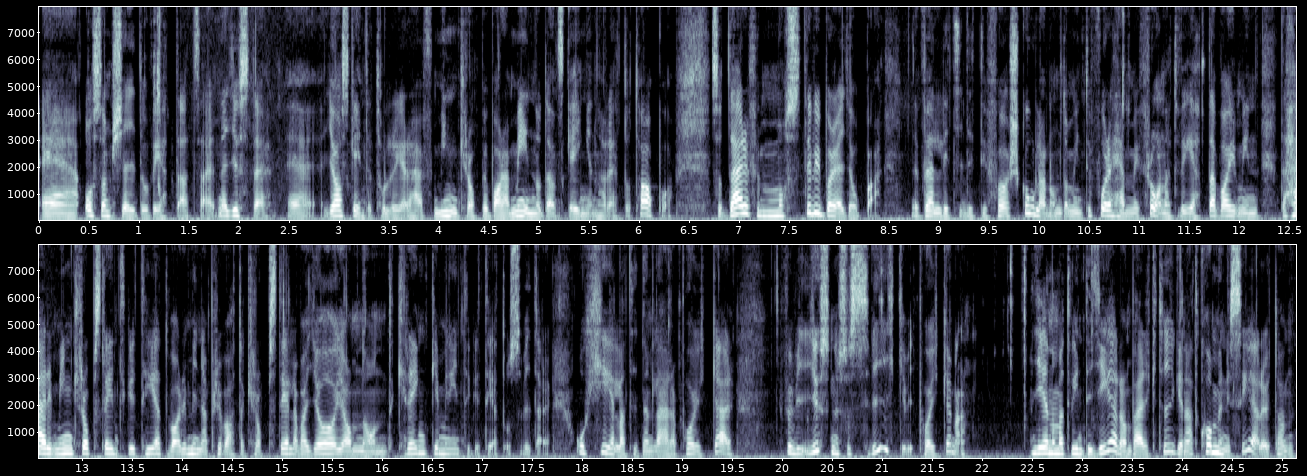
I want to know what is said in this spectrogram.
Eh, och som tjej då veta att så här, nej just det, eh, jag ska inte tolerera det här för min kropp är bara min och den ska ingen ha rätt att ta på. Så därför måste vi börja jobba väldigt tidigt i förskolan om de inte får det hemifrån. Att veta vad är min, det här är min kroppsliga integritet, vad är mina privata kroppsdelar, vad gör jag om någon kränker min integritet och så vidare. Och hela tiden lära pojkar. För vi, just nu så sviker vi pojkarna genom att vi inte ger dem verktygen att kommunicera utan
